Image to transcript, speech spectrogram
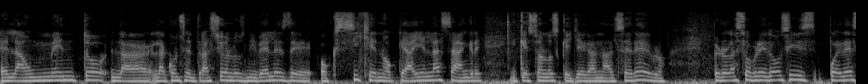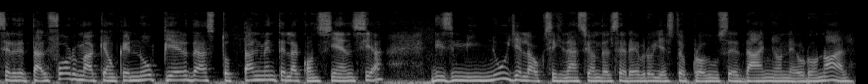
el aumento, la, concentración, los niveles de oxígeno que hay en la sangre y que son los que llegan al cerebro. Pero la sobredosis puede ser de tal forma que aunque no pierdas totalmente la conciencia, disminuye la oxigenación del cerebro y esto produce daño neuronal.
